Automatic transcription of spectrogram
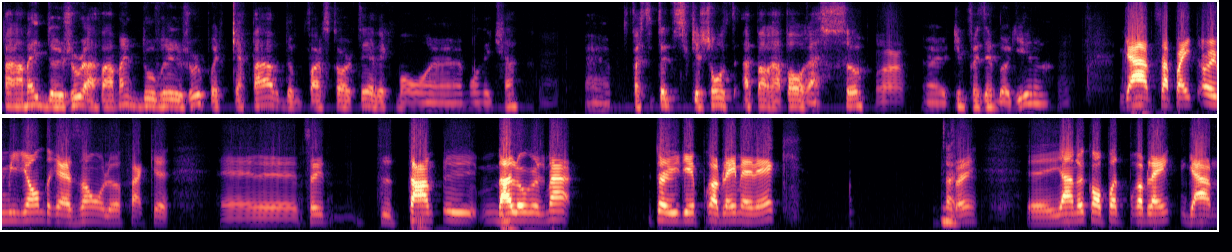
paramètres de jeu avant même d'ouvrir le jeu pour être capable de me faire starter avec mon, euh, mon écran. Euh, c'est peut-être quelque chose à par rapport à ça euh, qui me faisait bugger. Là. Garde, ça peut être un million de raisons. Là, fait que, malheureusement, tu as eu des problèmes avec. Il y en a qui n'ont pas de problème. Regarde,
